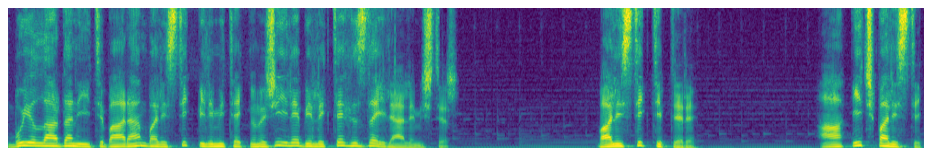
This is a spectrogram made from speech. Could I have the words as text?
Bu yıllardan itibaren balistik bilimi teknoloji ile birlikte hızla ilerlemiştir. Balistik tipleri A. İç balistik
